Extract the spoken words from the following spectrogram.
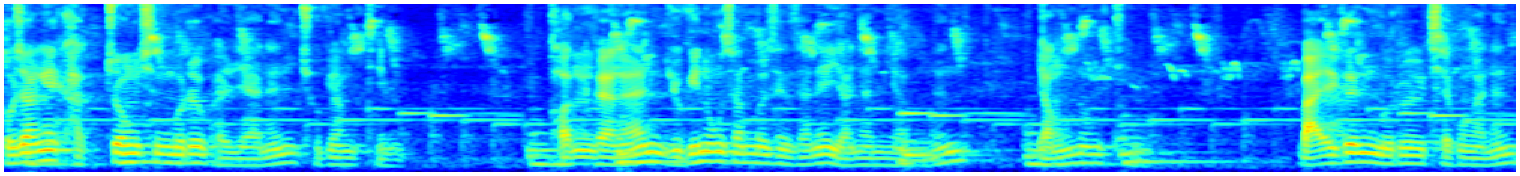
도장의 각종 식물을 관리하는 조경팀, 건강한 유기농산물 생산에 연연이 없는 영농팀, 맑은 물을 제공하는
